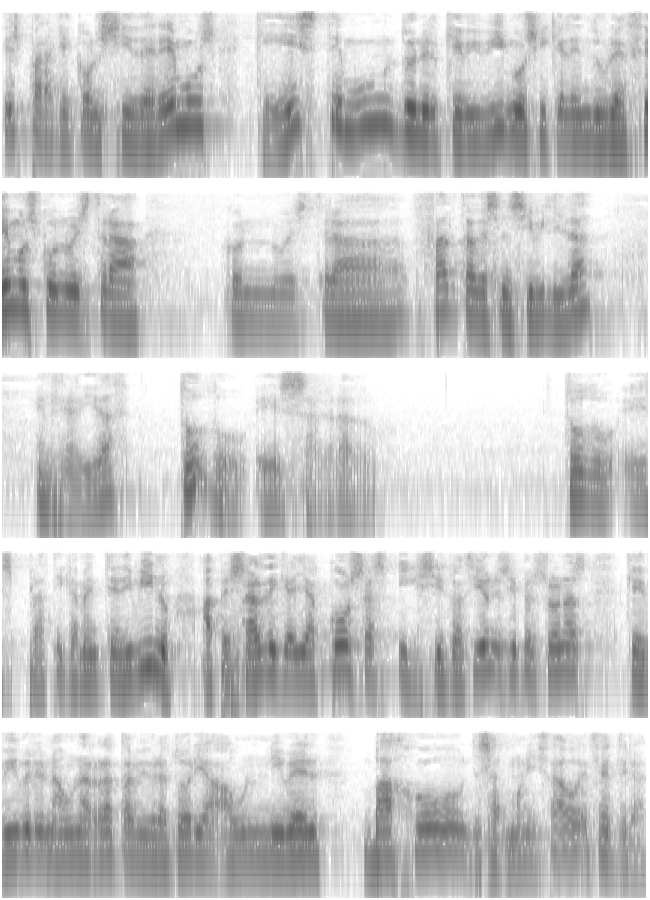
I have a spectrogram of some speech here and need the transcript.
es para que consideremos que este mundo en el que vivimos y que le endurecemos con nuestra, con nuestra falta de sensibilidad, en realidad todo es sagrado todo es prácticamente divino, a pesar de que haya cosas y situaciones y personas que vibren a una rata vibratoria a un nivel bajo, desarmonizado, etcétera.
